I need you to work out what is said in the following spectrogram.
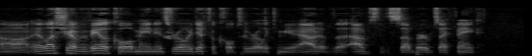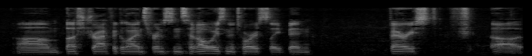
uh, unless you have a vehicle. I mean, it's really difficult to really commute out of the out to the suburbs. I think um, bus traffic lines, for instance, have always notoriously been very, uh,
